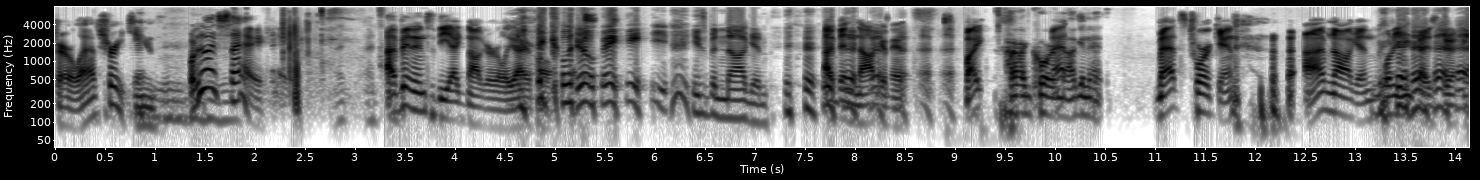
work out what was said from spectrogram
Ferro lad. Sure he can. What did I say? I- I- I've been into the eggnog early. I apologize. Clearly, he's been noggin. I've been noggin it. Mike, Hardcore Matt- noggin it. Matt's twerking. I'm noggin. What are you guys doing?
